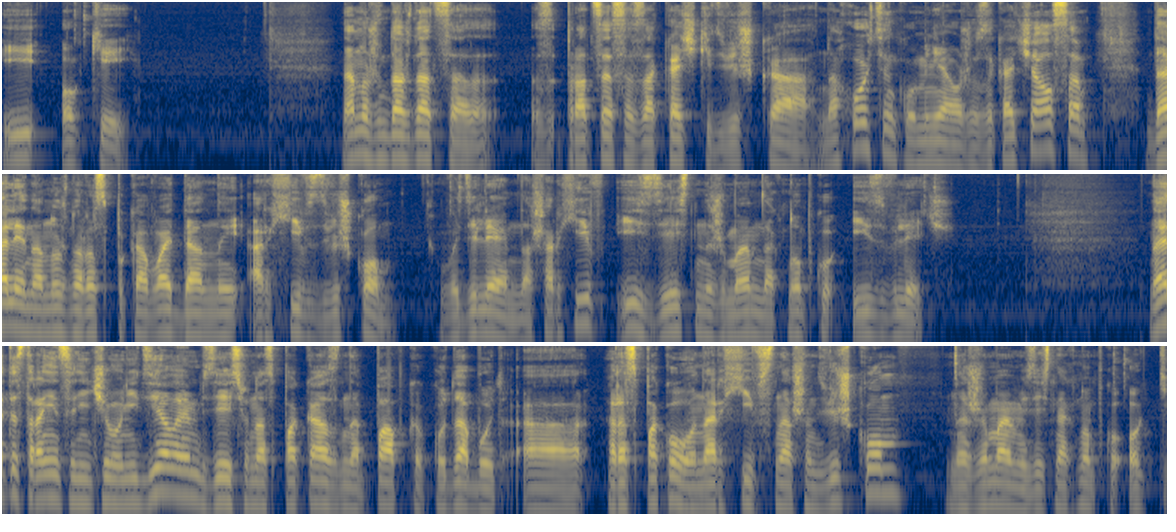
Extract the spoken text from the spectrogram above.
И «Ок». Нам нужно дождаться процесса закачки движка на хостинг у меня уже закачался. Далее нам нужно распаковать данный архив с движком. Выделяем наш архив и здесь нажимаем на кнопку «Извлечь». На этой странице ничего не делаем. Здесь у нас показана папка, куда будет э, распакован архив с нашим движком. Нажимаем здесь на кнопку «Ок».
